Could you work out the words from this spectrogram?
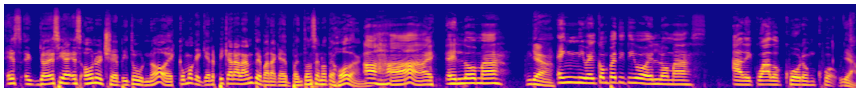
es, eh, yo decía es ownership y tú no, es como que quieres picar adelante para que después entonces no te jodan. Ajá. Es, es lo más. En nivel competitivo es lo más adecuado, quote unquote. Ya,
